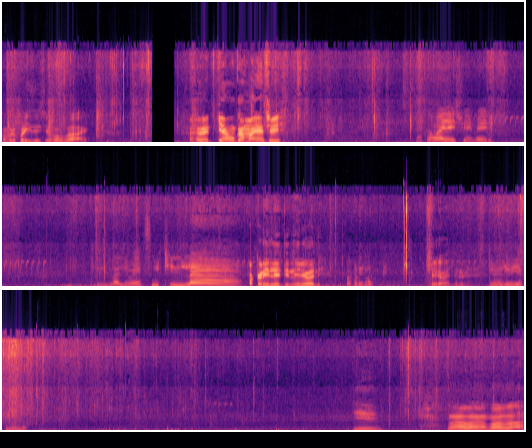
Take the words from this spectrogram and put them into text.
ખબર પડી જશે ઓ ભાઈ. હવે ક્યાં હું કામ આવ્યા છીએ? કામ આવ્યા ઈશ્વરી ભાઈ ઠીંડલા લેવા ઠીંડલા. પકડી લેતી ને રેવા દે. પકડી લો. રેવા દે ને. જોઈએ કે લઈ લો. એ? વાહ વાહ વાહ વાહ.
